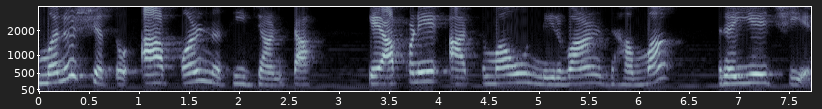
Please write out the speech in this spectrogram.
મનુષ્ય તો આ પણ નથી જાણતા કે આપણે આત્માઓ નિર્વાણ ધામમાં રહીએ છીએ.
